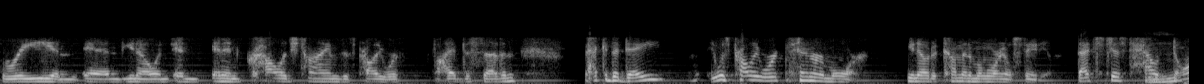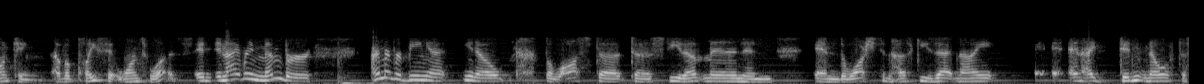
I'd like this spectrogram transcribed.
three and and you know and and, and in college times it's probably worth five to seven. Back in the day it was probably worth ten or more you know to come into Memorial Stadium. That's just how daunting of a place it once was. And and I remember I remember being at you know the loss to, to Steve Emtman and and the Washington Huskies that night, and I didn't know if the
